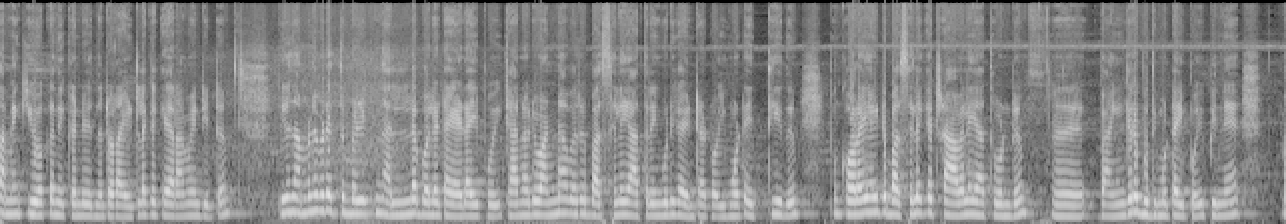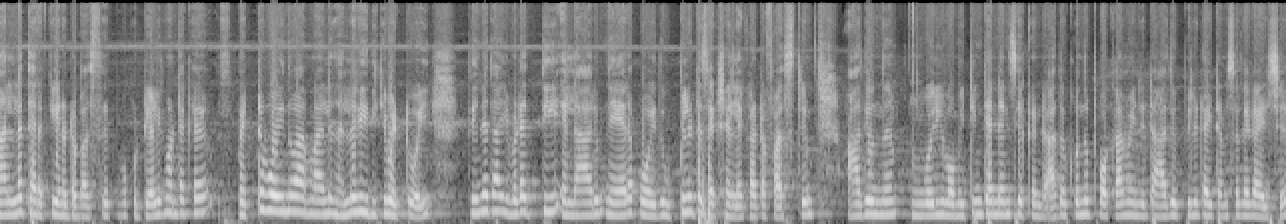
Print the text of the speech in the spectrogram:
സമയം ക്യൂ ഒക്കെ നിൽക്കേണ്ടി വരുന്നു കേട്ടോ റൈഡിലൊക്കെ കയറാൻ വേണ്ടിയിട്ട്. പിന്നെ നമ്മളിവിടെ എത്തുമ്പോഴേക്കും നല്ല പോലെ ടയർഡായി പോയി. കാരണം ഒരു വൺ അവർ ബസ്സിലെ യാത്രയും കൂടി കഴിഞ്ഞിട്ടോ ഇങ്ങോട്ട് എത്തിയത്. ഇപ്പം കുറേ ആയിട്ട് ബസ്സിലൊക്കെ ട്രാവൽ ചെയ്യാത്തതുകൊണ്ട് ഭയങ്കര ബുദ്ധിമുട്ടായി പോയി. പിന്നെ നല്ല തിരക്കാണ് കേട്ടോ ബസ്. ഇപ്പോൾ കുട്ടികളെയും കൊണ്ടൊക്കെ പെട്ടുപോയി എന്ന് പറഞ്ഞാൽ നല്ല രീതിക്ക് പെട്ടുപോയി. പിന്നെ ഇതാ ഇവിടെ എത്തി എല്ലാവരും നേരെ പോയത് ഉപ്പിലിട്ട സെക്ഷനിലേക്ക് കേട്ടോ ഫസ്റ്റ് ആദ്യം ഒന്ന് ഒരു വോമിറ്റിംഗ് ടെൻഡൻസി ഒക്കെ ഉണ്ട്. അതൊക്കെ ഒന്ന് പോക്കാൻ വേണ്ടിയിട്ട് ആദ്യം ഉപ്പിലിട്ട ഐറ്റംസ് ഒക്കെ കഴിച്ച്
